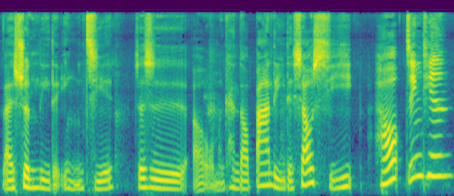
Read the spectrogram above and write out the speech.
来顺利的迎接。这是呃，我们看到巴黎的消息。好，今天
